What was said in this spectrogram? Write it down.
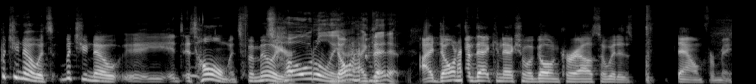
but you know, it's but you know, it's it's home. It's familiar. Totally. Don't I get that- it. I don't have that connection with Golden Corral, so it is down for me.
